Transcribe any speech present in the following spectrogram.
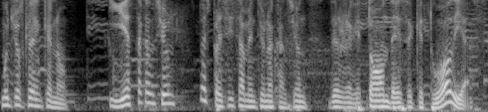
Muchos creen que no. Y esta canción no es precisamente una canción del reggaetón de ese que tú odias.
